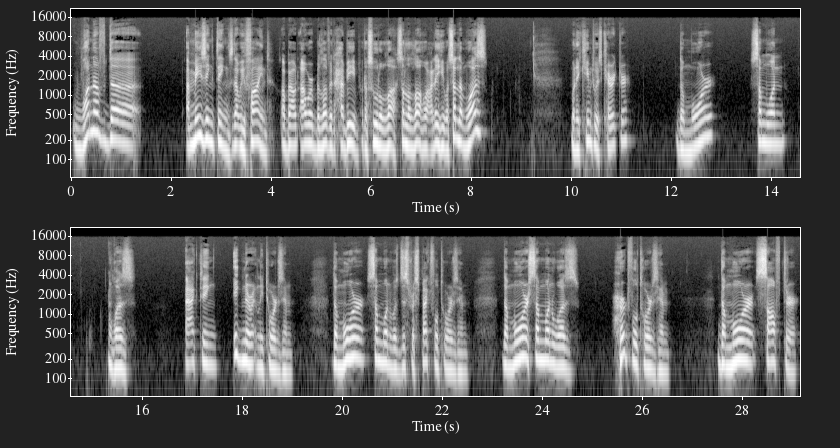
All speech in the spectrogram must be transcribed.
One of the amazing things that we find about our beloved Habib Rasulullah sallallahu alaihi wasallam was when it came to his character, the more someone was acting ignorantly towards him, the more someone was disrespectful towards him, the more someone was hurtful towards him, the more softer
